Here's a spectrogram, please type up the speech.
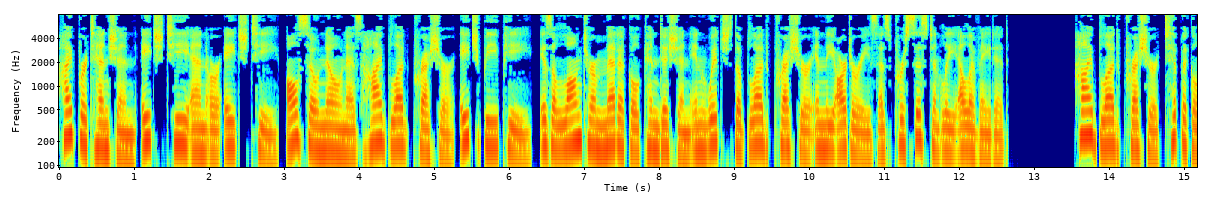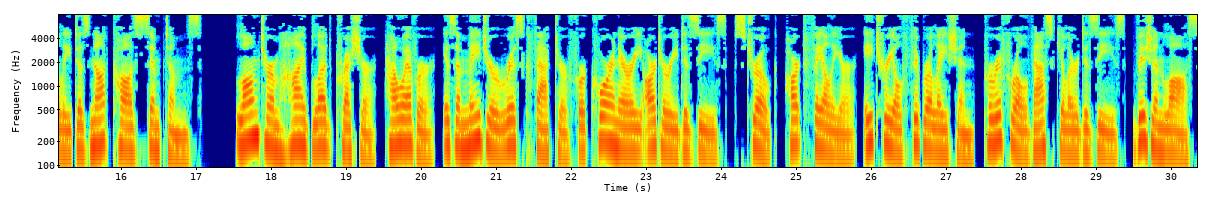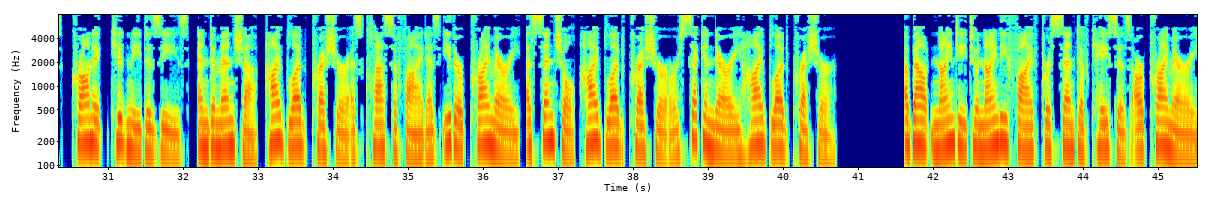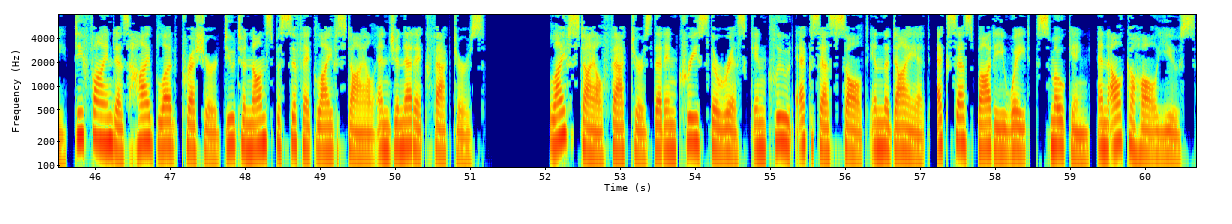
Hypertension HTN or HT, also known as high blood pressure HBP, is a long-term medical condition in which the blood pressure in the arteries is persistently elevated. High blood pressure typically does not cause symptoms. Long-term high blood pressure, however, is a major risk factor for coronary artery disease, stroke, heart failure, atrial fibrillation, peripheral vascular disease, vision loss, chronic kidney disease, and dementia. High blood pressure is classified as either primary essential high blood pressure or secondary high blood pressure. About 90 to 95% of cases are primary, defined as high blood pressure due to nonspecific lifestyle and genetic factors. Lifestyle factors that increase the risk include excess salt in the diet, excess body weight, smoking, and alcohol use.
